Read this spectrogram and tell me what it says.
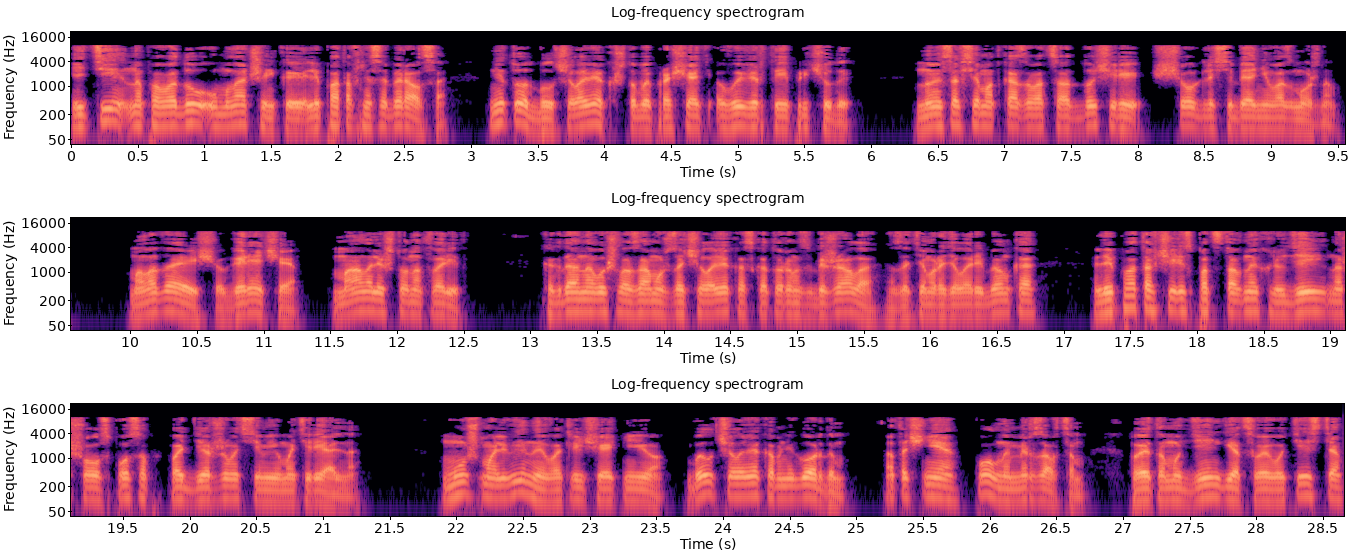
Идти на поводу у младшенькой Лепатов не собирался, не тот был человек, чтобы прощать выверты и причуды, но и совсем отказываться от дочери счел для себя невозможным. Молодая еще, горячая, мало ли что натворит. Когда она вышла замуж за человека, с которым сбежала, а затем родила ребенка, Липатов через подставных людей нашел способ поддерживать семью материально. Муж Мальвины, в отличие от нее, был человеком не гордым, а точнее полным мерзавцем, поэтому деньги от своего тестя,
